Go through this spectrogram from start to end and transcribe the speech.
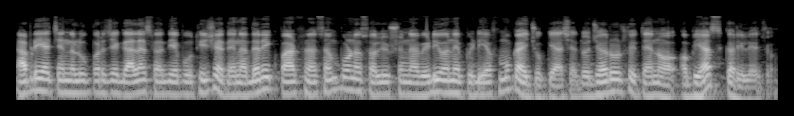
આપણી આ ચેનલ ઉપર જે ગાલા સ્વાધ્યાય પોથી છે, તેના દરેક પાઠના સંપૂર્ણ સોલ્યુશનના વીડિયો અને પીડીએફ મુકાઈ ચૂક્યા છે, તો જરૂરથી તેનો અભ્યાસ કરી લેજો.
